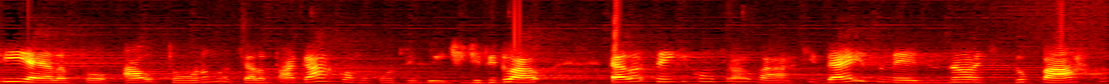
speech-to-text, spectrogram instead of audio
se ela for autônoma, se ela pagar como contribuinte individual, ela tem que comprovar que 10 meses antes do parto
